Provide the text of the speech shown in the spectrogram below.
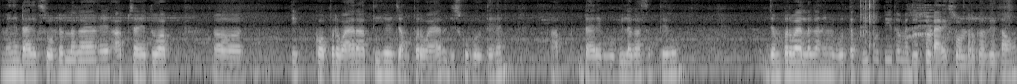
मैंने डायरेक्ट सोल्डर लगाया है। आप चाहे तो आप एक कॉपर वायर आती है जंपर वायर जिसको बोलते हैं, आप डायरेक्ट वो भी लगा सकते हो। जंपर वायर लगाने में बहुत तकलीफ़ होती है तो मैं दोस्तों डायरेक्ट सोल्डर कर देता हूँ।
